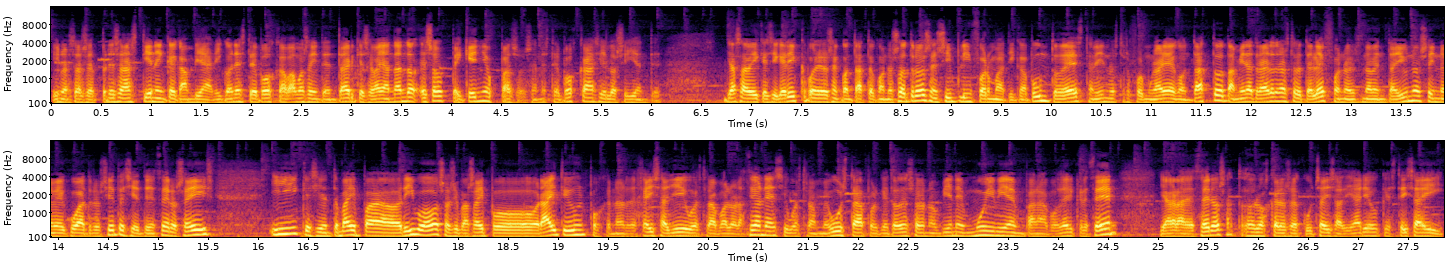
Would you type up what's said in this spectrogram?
y nuestras empresas tienen que cambiar y con este podcast vamos a intentar que se vayan dando esos pequeños pasos en este podcast y en los siguientes. Ya sabéis que si queréis poneros en contacto con nosotros en simpleinformática.es tenéis nuestro formulario de contacto, también a través de nuestro teléfono es 91 694 7706 Y que si vais por iVoox o si pasáis por iTunes, pues que nos dejéis allí vuestras valoraciones y vuestros me gusta, porque todo eso nos viene muy bien para poder crecer y agradeceros a todos los que los escucháis a diario, que estéis ahí.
